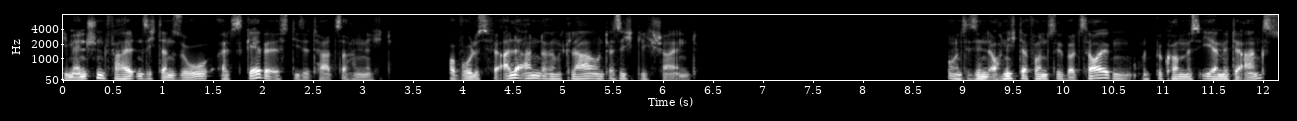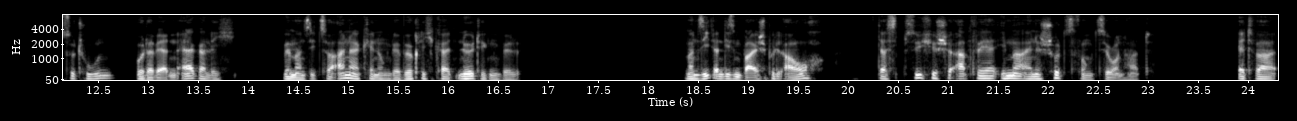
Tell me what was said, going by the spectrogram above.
Die Menschen verhalten sich dann so, als gäbe es diese Tatsachen nicht, obwohl es für alle anderen klar und ersichtlich scheint. Und sie sind auch nicht davon zu überzeugen und bekommen es eher mit der Angst zu tun oder werden ärgerlich, wenn man sie zur Anerkennung der Wirklichkeit nötigen will. Man sieht an diesem Beispiel auch, dass psychische Abwehr immer eine Schutzfunktion hat, etwa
